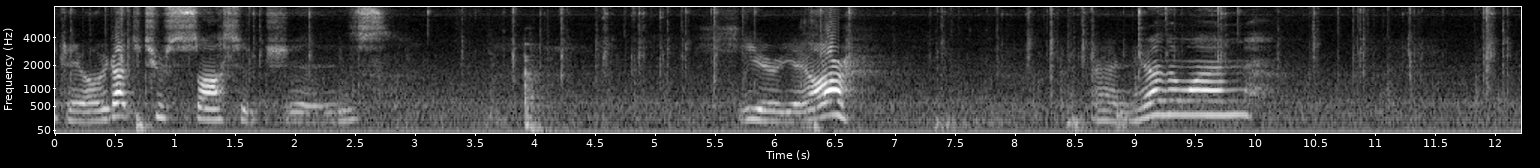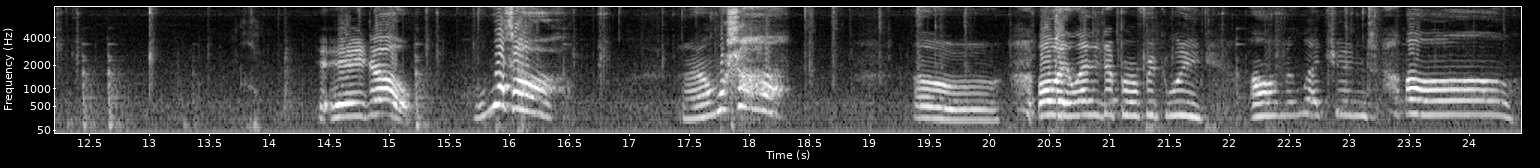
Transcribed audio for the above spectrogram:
Okay, well, we got the two sausages. Here you are. And the other one. Here you go. Washa! And washa! Oh, oh, I landed it perfectly. I'm a legend. Oh.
